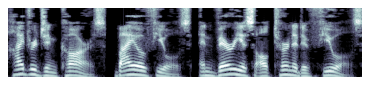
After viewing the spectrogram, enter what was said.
hydrogen cars, biofuels, and various alternative fuels.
